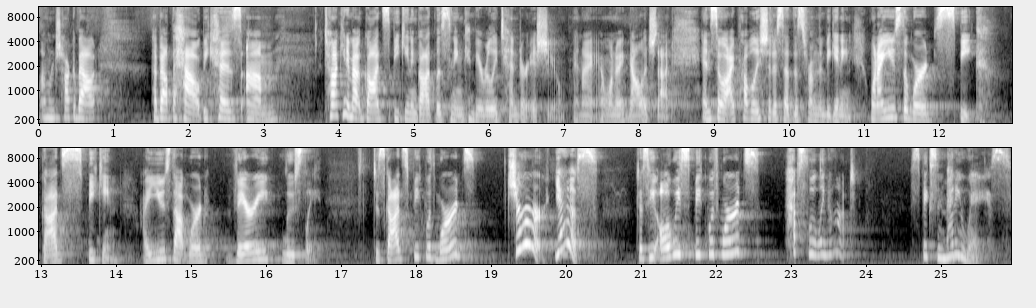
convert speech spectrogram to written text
I'm going to talk about, about the how because um, talking about God speaking and God listening can be a really tender issue, and I, I want to acknowledge that. And so I probably should have said this from the beginning. When I use the word speak, God's speaking, I use that word very loosely. Does God speak with words? Sure, yes. Does he always speak with words? Absolutely not. speaks in many ways.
